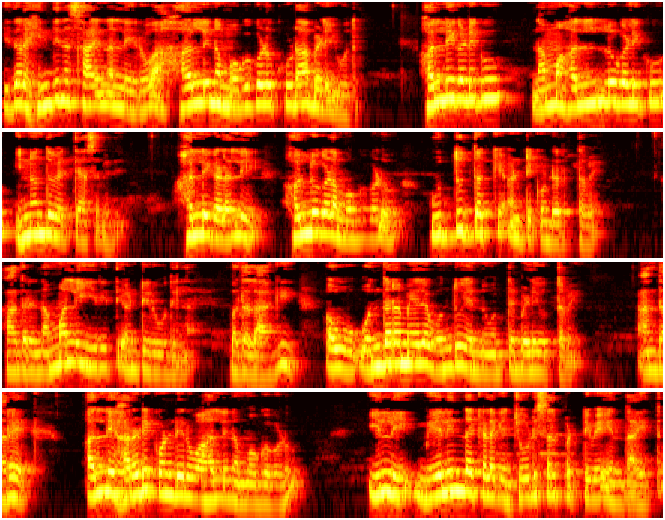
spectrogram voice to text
ಇದರ ಹಿಂದಿನ ಸಾಲಿನಲ್ಲಿ ಇರುವ ಹಲ್ಲಿನ ಮಗುಗಳು ಕೂಡ ಬೆಳೆಯುವುದು. ಹಲ್ಲಿಗಳಿಗೂ ನಮ್ಮ ಹಲ್ಲುಗಳಿಗೂ ಇನ್ನೊಂದು ವ್ಯತ್ಯಾಸವಿದೆ. ಹಲ್ಲಿಗಳಲ್ಲಿ ಹಲ್ಲುಗಳ ಮಗುಗಳು ಉದ್ದುದ್ದಕ್ಕೆ ಅಂಟಿಕೊಂಡಿರುತ್ತವೆ. ಆದರೆ ನಮ್ಮಲ್ಲಿ ಈ ರೀತಿ ಅಂಟಿರುವುದಿಲ್ಲ. ಬದಲಾಗಿ ಅವು ಒಂದರ ಮೇಲೆ ಒಂದು ಎನ್ನುವಂತೆ ಬೆಳೆಯುತ್ತವೆ. ಅಂದರೆ ಅಲ್ಲಿ ಹರಡಿಕೊಂಡಿರುವ ಹಲ್ಲಿನ ಮೊಗ್ಗುಗಳು ಇಲ್ಲಿ ಮೇಲಿಂದ ಕೆಳಗೆ ಜೋಡಿಸಲ್ಪಟ್ಟಿವೆ ಎಂದಾಯಿತು.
